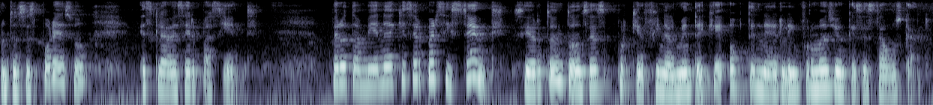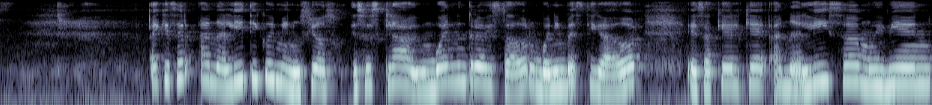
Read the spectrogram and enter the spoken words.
Entonces por eso es clave ser paciente pero también hay que ser persistente, ¿cierto? Entonces, porque finalmente hay que obtener la información que se está buscando. Hay que ser analítico y minucioso, eso es clave. Un buen entrevistador, un buen investigador es aquel que analiza muy bien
